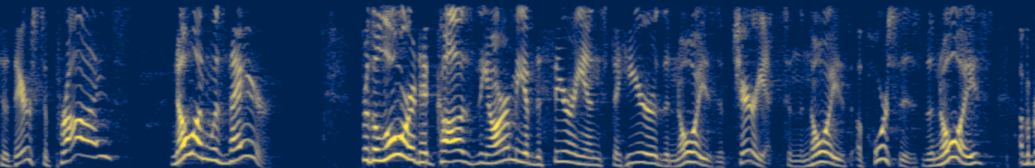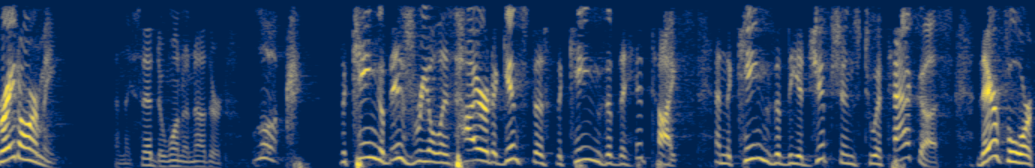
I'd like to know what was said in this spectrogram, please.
to their surprise, no one was there. For the Lord had caused the army of the Syrians to hear the noise of chariots and the noise of horses, the noise of a great army. And they said to one another, Look, the king of Israel has hired against us the kings of the Hittites and the kings of the Egyptians to attack us. Therefore,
